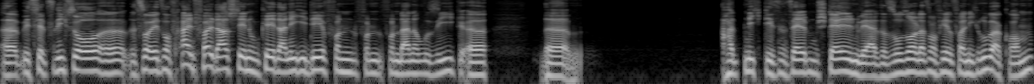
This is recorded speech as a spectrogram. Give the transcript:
äh, ist jetzt nicht so, äh, es soll jetzt auf keinen Fall dastehen, okay, deine Idee von, von, von deiner Musik äh, äh, hat nicht diesen selben Stellenwert. So soll das auf jeden Fall nicht rüberkommen,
